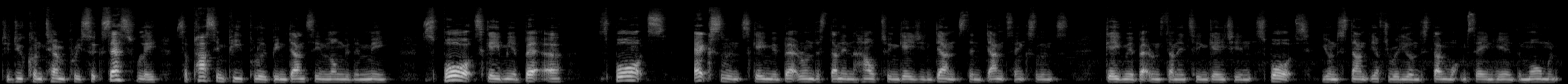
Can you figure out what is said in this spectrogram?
to do contemporary successfully, surpassing people who'd been dancing longer than me. Sports gave me a better, sports excellence gave me a better understanding of how to engage in dance than dance excellence gave me a better understanding to engage in sports. You understand? You have to really understand what I'm saying here at the moment,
